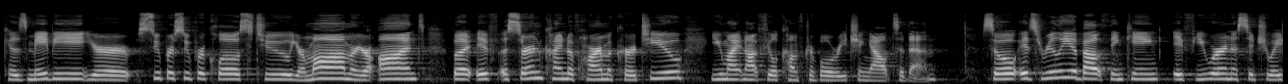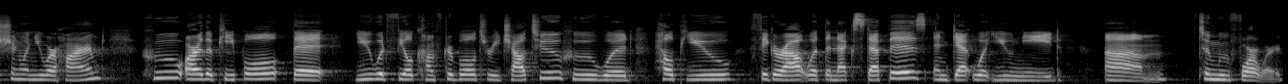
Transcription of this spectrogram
because maybe you're super, super close to your mom or your aunt, but if a certain kind of harm occurred to you, you might not feel comfortable reaching out to them. So it's really about thinking if you were in a situation when you were harmed, who are the people that you would feel comfortable to reach out to who would help you figure out what the next step is and get what you need um, to move forward.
